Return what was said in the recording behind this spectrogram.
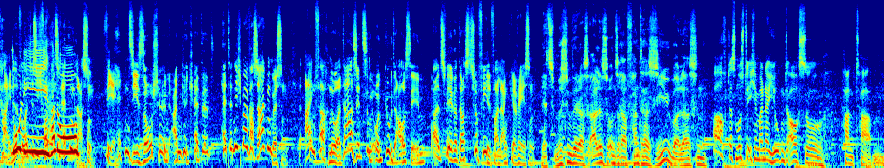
keiner Juli, wollte sich von uns hallo. Wir hätten sie so schön angekettet. Hätte nicht mal was sagen müssen. Einfach nur da sitzen und gut aussehen. Als wäre das zu viel verlangt gewesen. Jetzt müssen wir das alles unserer Fantasie überlassen. Ach, das musste ich in meiner Jugend auch so handhaben.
